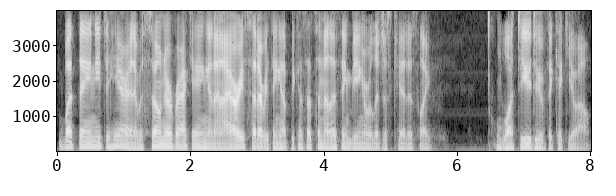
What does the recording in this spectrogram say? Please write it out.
what they need to hear. And it was so nerve wracking. And I already set everything up because that's another thing. Being a religious kid is like. What do you do if they kick you out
